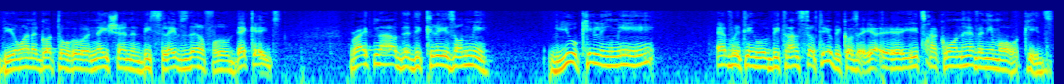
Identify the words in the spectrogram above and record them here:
Do you want to go to a nation and be slaves there for decades? Right now, the decree is on me. you killing me, everything will be transferred to you because uh, uh, Yitzchak won't have any more kids.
